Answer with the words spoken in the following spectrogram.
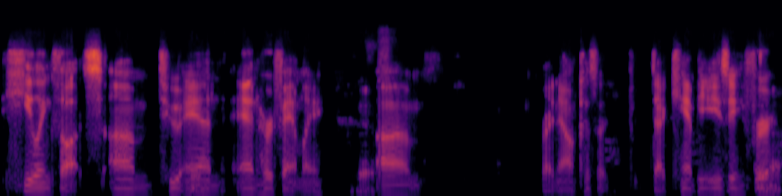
healing thoughts um to Anne and her family yes. um right now because that can't be easy for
